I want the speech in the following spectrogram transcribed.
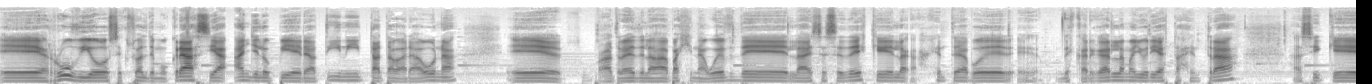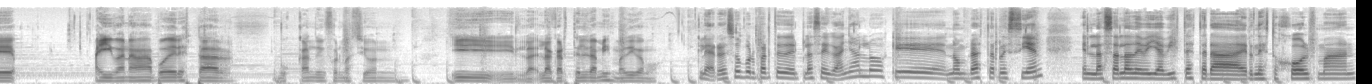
eh, Rubio, Sexual Democracia, Angelo Pieratini, Tata Barahona. eh, a través de la página web de la SCD es que la gente va a poder eh, descargar la mayoría de estas entradas. Así que ahí van a poder estar buscando información y, la cartelera misma, digamos. Claro, eso por parte del Place Gaña, los que nombraste recién. En la sala de Bellavista estará Ernesto Holfman,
